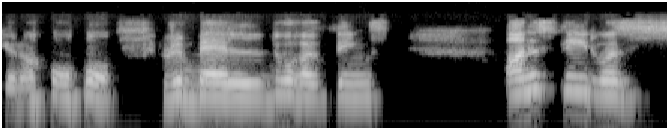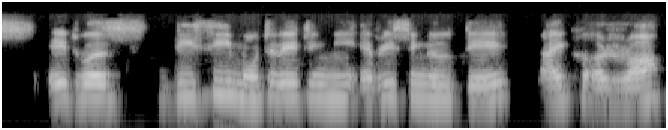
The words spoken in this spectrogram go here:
you know, mm-hmm. rebel, do her things. Honestly, it was it was DC motivating me every single day, like a rock.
